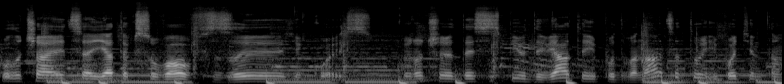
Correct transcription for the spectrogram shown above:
Получається, я таксував з якоїсь. Коротше, десь з пів дев'ятої по дванадцяту, і потім там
